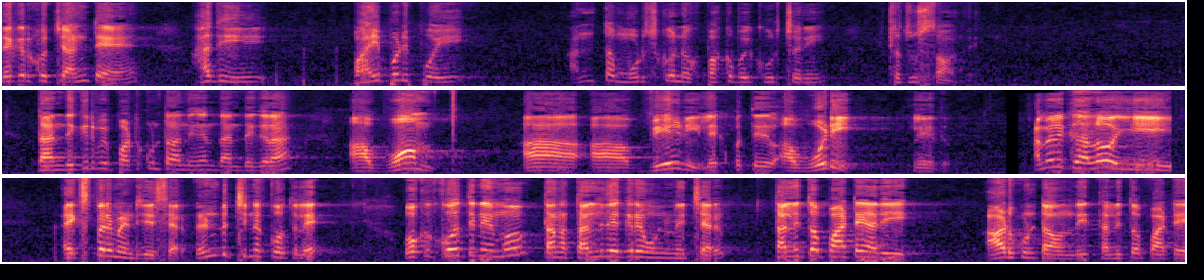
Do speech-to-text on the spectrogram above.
దగ్గరకు వచ్చి అంటే అది భయపడిపోయి అంత ముడుచుకొని ఒక పక్క పోయి కూర్చొని ఇట్లా చూస్తూ ఉంది. దాని దగ్గర పోయి పట్టుకుంటా ఉంది కానీ దాని దగ్గర ఆ వామ్త్ ఆ ఆ వేడి లేకపోతే ఆ ఒడి లేదు. అమెరికాలో ఈ ఎక్స్పెరిమెంట్ చేశారు. రెండు చిన్న కోతులే. ఒక కోతినేమో తన తల్లి దగ్గరే ఉండనిచ్చారు. తల్లితో పాటే అది ఆడుకుంటా ఉంది. తల్లితో పాటే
